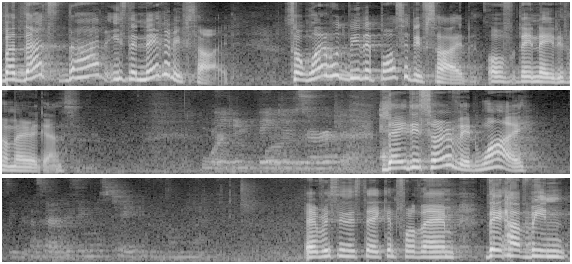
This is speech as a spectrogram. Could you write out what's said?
But that's, that is the negative side. So what would be the positive side of the Native Americans? Working They for deserve it, They deserve it. Why? because everything was taken from them. Everything is taken for them. They have been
